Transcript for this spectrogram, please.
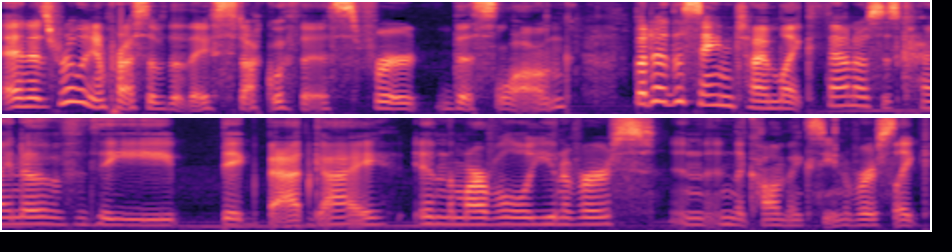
And it's really impressive that they stuck with this for this long. But at the same time, like Thanos is kind of the big bad guy in the Marvel universe, in in the comics universe. Like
